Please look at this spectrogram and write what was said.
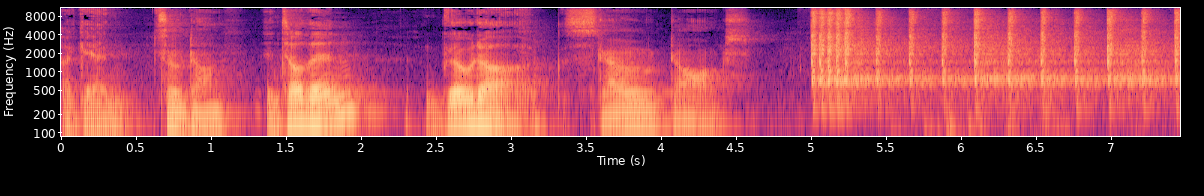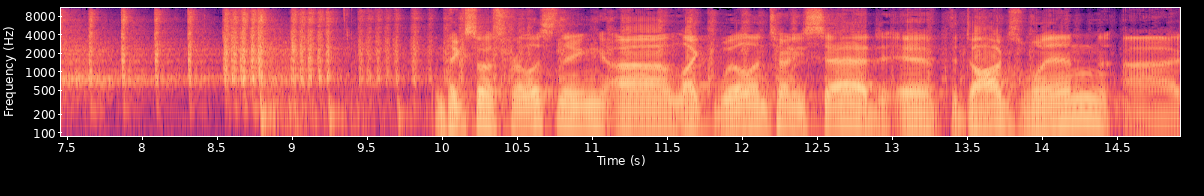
again. so dumb. Until then, go dogs. Go dogs. And thanks so much for listening. Uh, like Will and Tony said, if the dogs win, uh,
